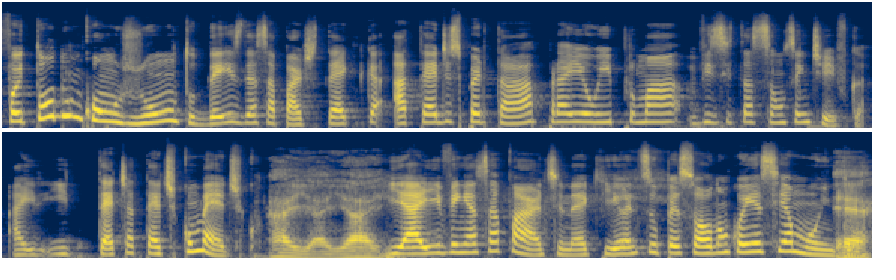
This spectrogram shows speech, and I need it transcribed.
foi todo um conjunto, desde essa parte técnica até despertar para eu ir para uma visitação científica. Aí e tete a tete com o médico. Ai, ai, ai. E aí vem essa parte, né? Que antes o pessoal não conhecia muito. É.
